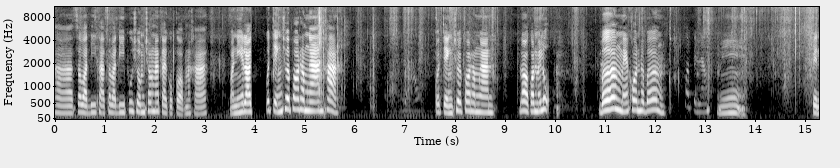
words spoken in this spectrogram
ค่ะ สวัสดีค่ะ สวัสดีผู้ชมช่องหน้าต่ายกอกๆนะคะ วันนี้เราก็เจ๋งช่วยพ่อทำงานค่ะ ก็เจ๋งช่วยพ่อทำงานรอก่อนไหมลูกเบิ้งแม่คนเธอะเบิ้งคนเป็นแล้วนี่ เป็น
